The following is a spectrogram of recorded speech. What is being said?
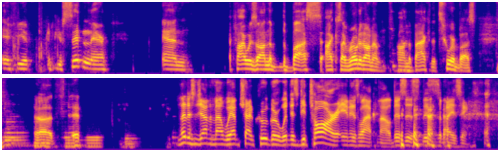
if you if you're sitting there and if I was on the, the bus I because I, wrote it on a on the back of the tour bus uh it, ladies and gentlemen, we have Chad Kroeger with his guitar in his lap now. This is this is amazing.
